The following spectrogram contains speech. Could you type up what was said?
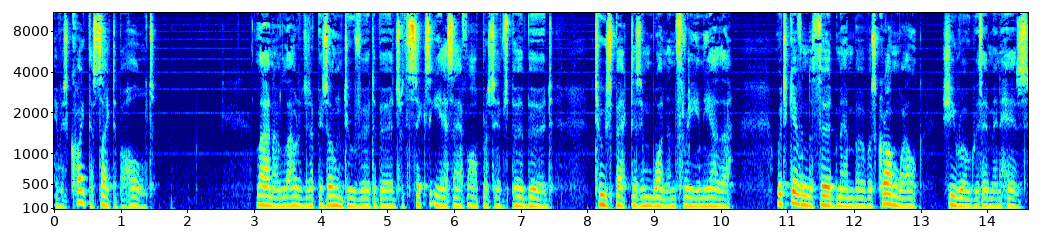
It was quite the sight to behold. Lana loaded up his own two vertibirds with six ESF operatives per bird, two Spectres in one and three in the other which, given the third member was Cromwell, she rode with him in his.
